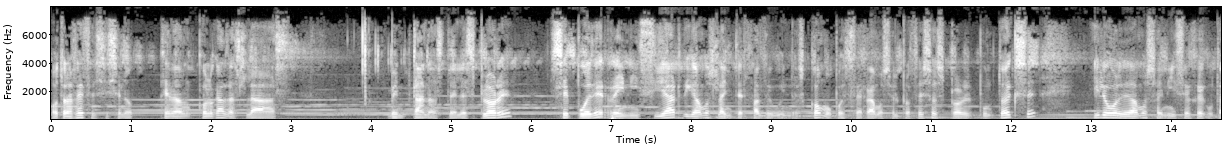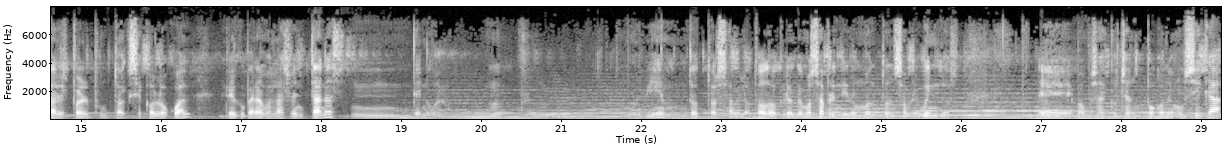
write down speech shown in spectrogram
Otras veces, si se nos quedan colgadas las ventanas del Explorer, se puede reiniciar, digamos, la interfaz de Windows. ¿Cómo? Pues cerramos el proceso explorer.exe y luego le damos a inicio ejecutar explorer.exe, con lo cual recuperamos las ventanas mm, de nuevo bien, doctor Sabelo Todo. Creo que hemos aprendido un montón sobre Windows. Eh, vamos a escuchar un poco de música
